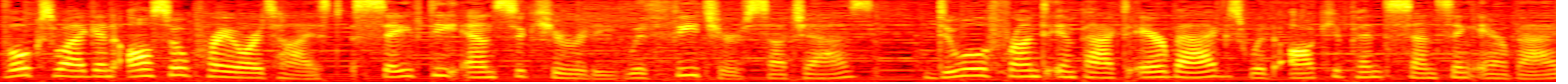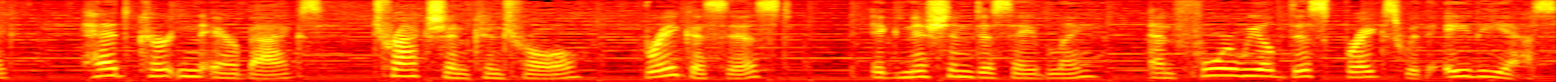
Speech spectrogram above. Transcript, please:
Volkswagen also prioritized safety and security with features such as dual front impact airbags with occupant sensing airbag, head curtain airbags, traction control, brake assist, ignition disabling, and four-wheel disc brakes with ABS.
